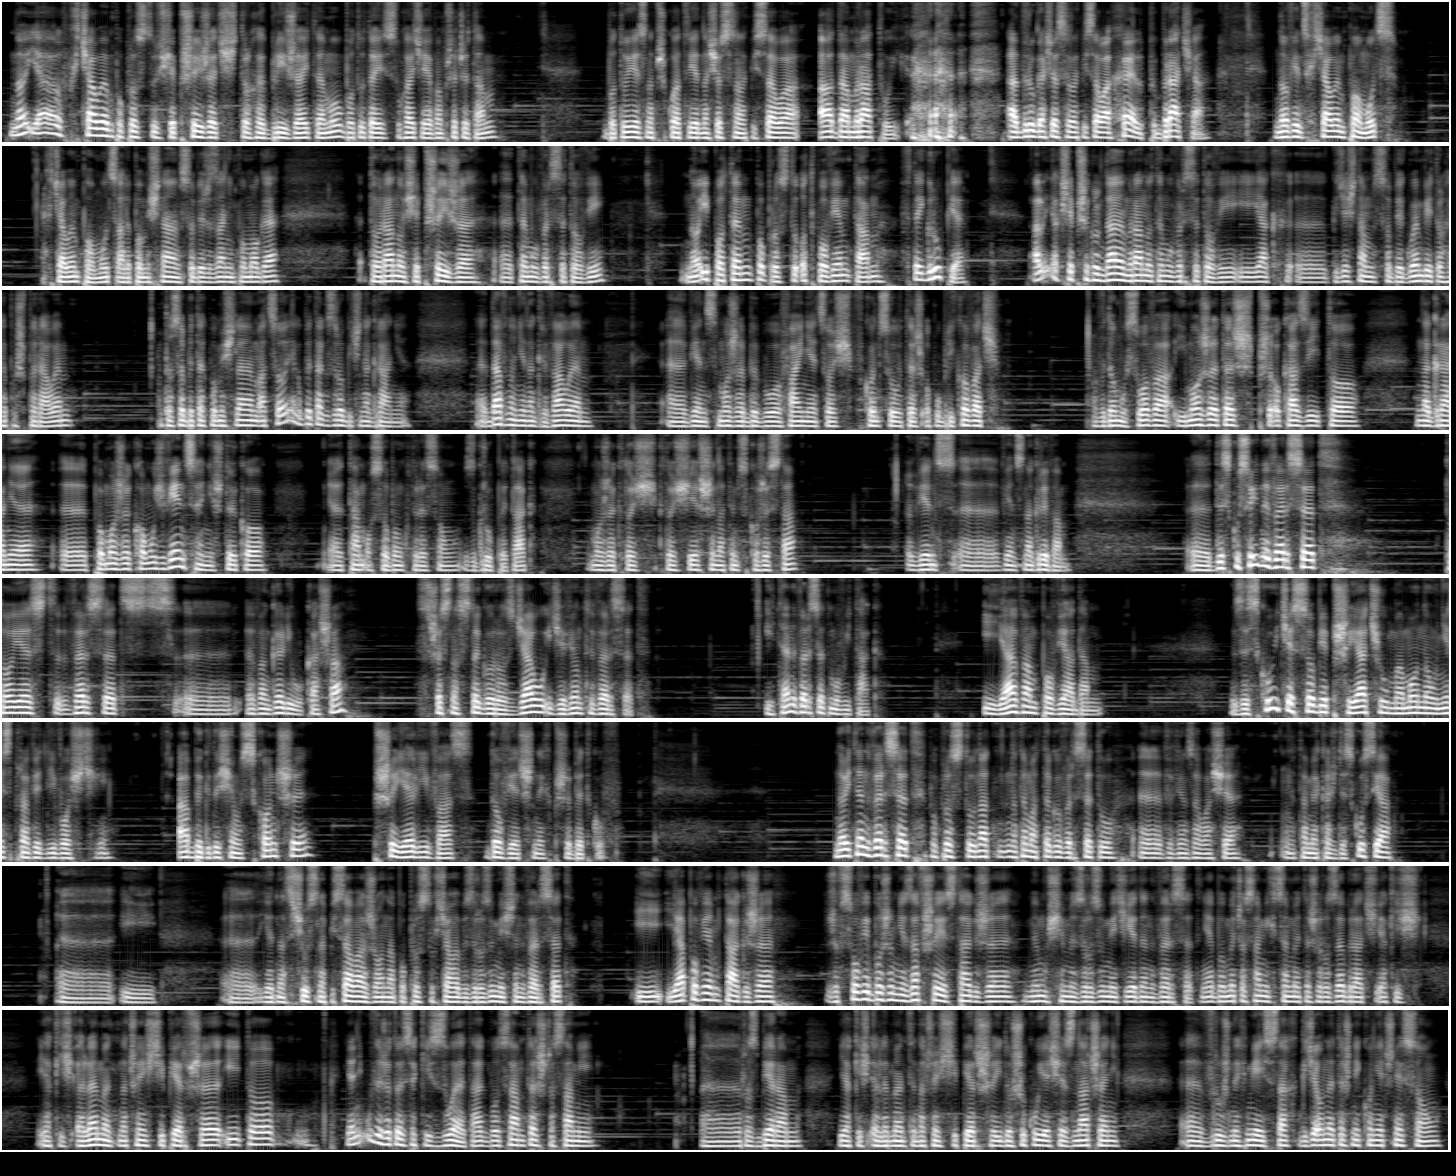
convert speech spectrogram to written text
no i ja chciałem po prostu się przyjrzeć trochę bliżej temu, bo tutaj, słuchajcie, ja wam przeczytam, bo tu jest na przykład jedna siostra napisała Adam ratuj, a druga siostra napisała help, bracia. No więc chciałem pomóc, chciałem pomóc, ale pomyślałem sobie, że zanim pomogę, to rano się przyjrzę e, temu wersetowi, no i potem po prostu odpowiem tam w tej grupie. Ale jak się przyglądałem rano temu wersetowi i jak y, gdzieś tam sobie głębiej trochę poszperałem, to sobie tak pomyślałem, a co jakby tak zrobić nagranie? E, dawno nie nagrywałem, e, więc może by było fajnie coś w końcu też opublikować w Domu Słowa i może też przy okazji to nagranie e, pomoże komuś więcej niż tylko tam osobom, które są z grupy, tak? Może ktoś, ktoś jeszcze na tym skorzysta, więc, więc nagrywam. Dyskusyjny werset to jest werset z e, Ewangelii Łukasza z 16 rozdziału i 9 werset. I ten werset mówi tak: I ja wam powiadam, zyskujcie sobie przyjaciół mamoną niesprawiedliwości, aby gdy się skończy, przyjęli was do wiecznych przybytków. No i ten werset, po prostu na, na temat tego wersetu e, wywiązała się tam jakaś dyskusja. E, I e, jedna z sióstr napisała, że ona po prostu chciałaby zrozumieć ten werset. I ja powiem tak, że, że w Słowie Bożym nie zawsze jest tak, że my musimy zrozumieć jeden werset, nie? bo my czasami chcemy też rozebrać jakiś, jakiś element na części pierwsze i to ja nie mówię, że to jest jakieś złe, tak? bo sam też czasami e, rozbieram jakieś elementy na części pierwsze i doszukuję się znaczeń w różnych miejscach, gdzie one też niekoniecznie są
